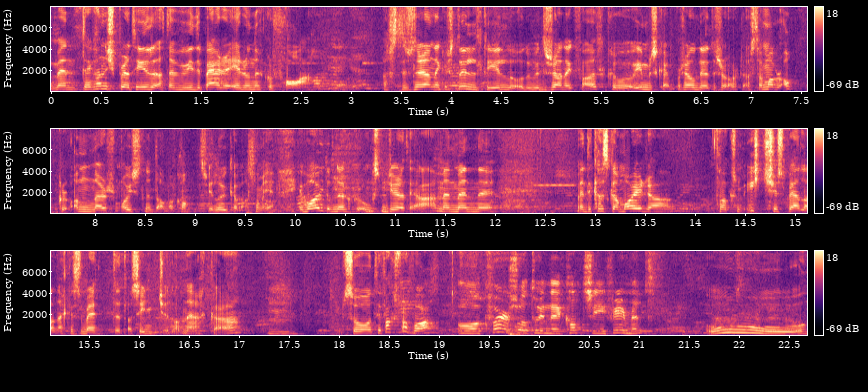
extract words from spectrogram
Men det kan inte spela till att vi bara är under få. Alltså det snurrar några still till och du vet så några folk och imiska personligheter så där. Så man var också andra som ösnen damer man kan se lucka vad som är. Jag vet om några ung som gör det ja, men men men det kanske mer folk som inte spelar några instrument eller synte eller några. Mm. Så det är faktiskt bra. Och er så tog en katsch i filmen. Ooh.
